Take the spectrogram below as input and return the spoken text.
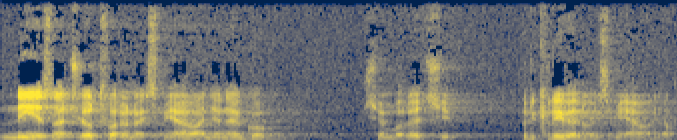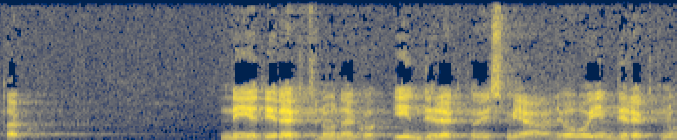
nije znači otvoreno ismijavanje, nego ćemo reći prikriveno ismijavanje, ali tako? Nije direktno, nego indirektno ismijavanje. Ovo indirektno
